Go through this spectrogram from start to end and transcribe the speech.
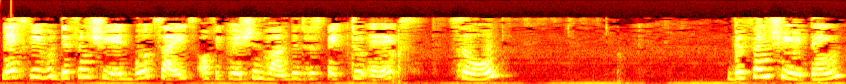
Next we would differentiate both sides of equation 1 with respect to x. So, differentiating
